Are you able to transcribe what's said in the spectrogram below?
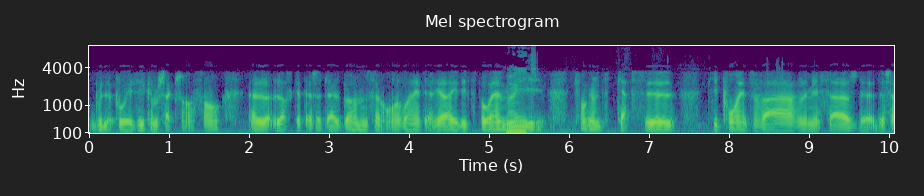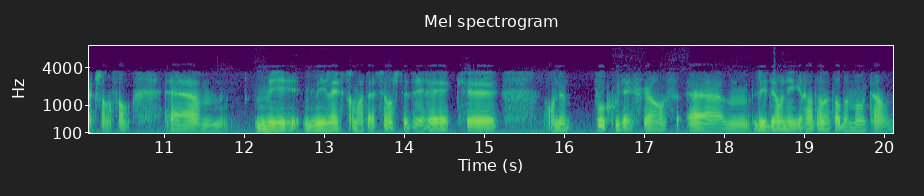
bout de poésie comme chaque chanson. Euh, lorsque tu achètes l'album, on le voit à l'intérieur. Il y a des petits poèmes qui, font comme une petite capsule qui pointe vers le message de, chaque chanson. Euh, mais mais l'instrumentation, je te dirais que on a beaucoup d'influence. Euh, les deux, on est grands amateurs de Motown.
